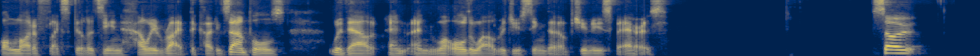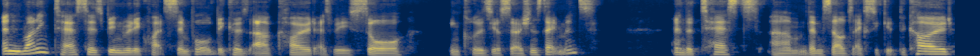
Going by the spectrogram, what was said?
a lot of flexibility in how we write the code examples without and and while all the while reducing the opportunities for errors. So, and running tests has been really quite simple because our code, as we saw, includes the assertion statements, and the tests um, themselves execute the code.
